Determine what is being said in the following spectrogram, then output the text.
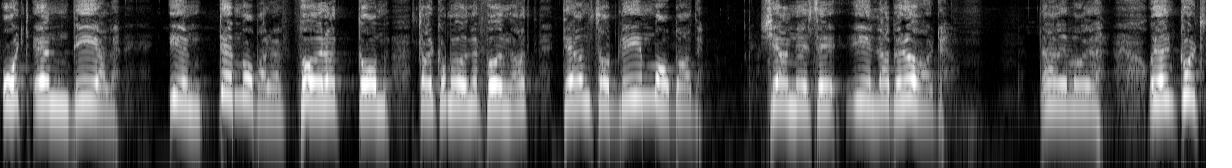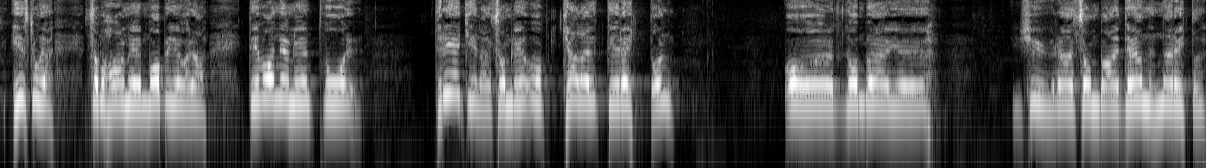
och en del inte mobbare för att de ska komma underfund att den som blir mobbad känner sig illa berörd. Det var, och en kort historia som har med mobbning att göra. Det var nämligen två, tre killar som blev uppkallade till rektorn. Och de började tjurar som bara den när rektorn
